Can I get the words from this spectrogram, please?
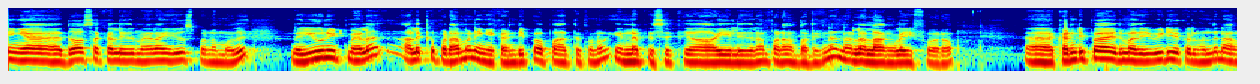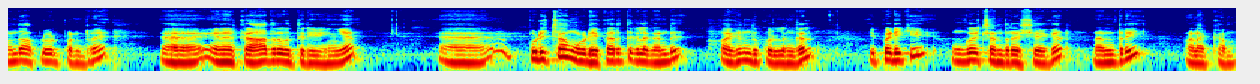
நீங்கள் தோசைக்கல் இது மாதிரிலாம் யூஸ் பண்ணும்போது இந்த யூனிட் மேலே அழுக்கப்படாமல் நீங்கள் கண்டிப்பாக பார்த்துக்கணும் எண்ணெய் பிசுக்கு ஆயில் இதெல்லாம் படம் பார்த்தீங்கன்னா நல்ல லாங் லைஃப் வரும். கண்டிப்பாக இது மாதிரி வீடியோக்கள் வந்து நான் வந்து அப்லோட் பண்ணுறேன் எனக்கு ஆதரவு தெரிவிங்க. பிடிச்சா உங்களுடைய கருத்துக்களை கண்டு பகிர்ந்து கொள்ளுங்கள். இப்படிக்கு உங்கள் சந்திரசேகர் நன்றி வணக்கம்.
